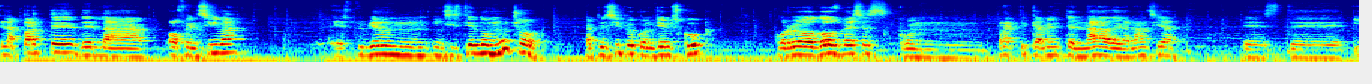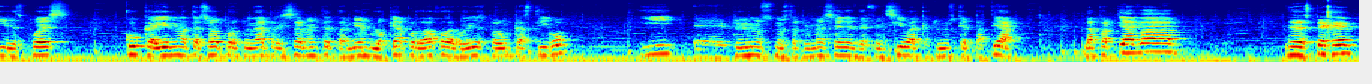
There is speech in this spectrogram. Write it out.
la parte de la ofensiva estuvieron insistiendo mucho al principio con James Cook. Corrió dos veces con prácticamente nada de ganancia. Este, y después Cook ahí en una tercera oportunidad precisamente también bloquea por debajo de rodillas por un castigo y eh, tuvimos nuestra primera serie defensiva que tuvimos que patear. La pateada de despeje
